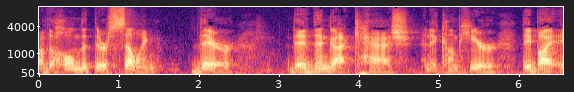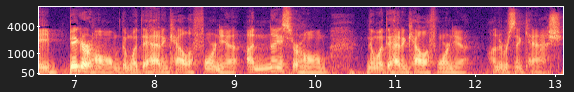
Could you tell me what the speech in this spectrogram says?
of the home that they're selling there. They've then got cash, and they come here. They hmm. buy a bigger home than what they had in California, a nicer home than what they had in California, 100% cash.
